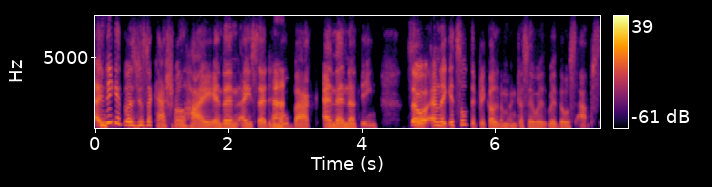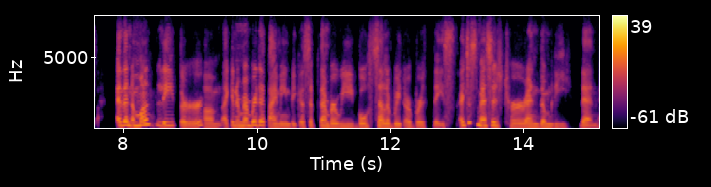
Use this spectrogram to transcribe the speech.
I think it was just a casual hi, and then I said uh-huh. hello uh-huh. back, and then nothing. So I'm like, it's so typical naman kasi with, with those apps and then a month later, um, I can remember the timing because September we both celebrate our birthdays. I just messaged her randomly then.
